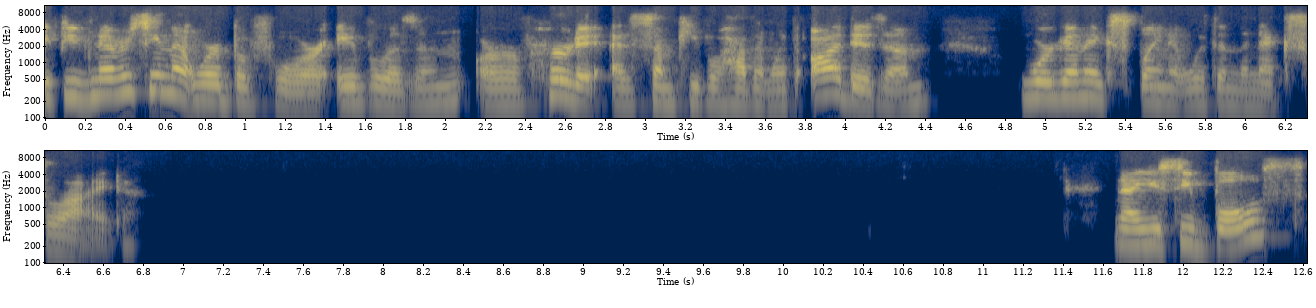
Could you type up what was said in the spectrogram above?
If you've never seen that word before, ableism, or have heard it as some people haven't with audism, we're going to explain it within the next slide. Now you see both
